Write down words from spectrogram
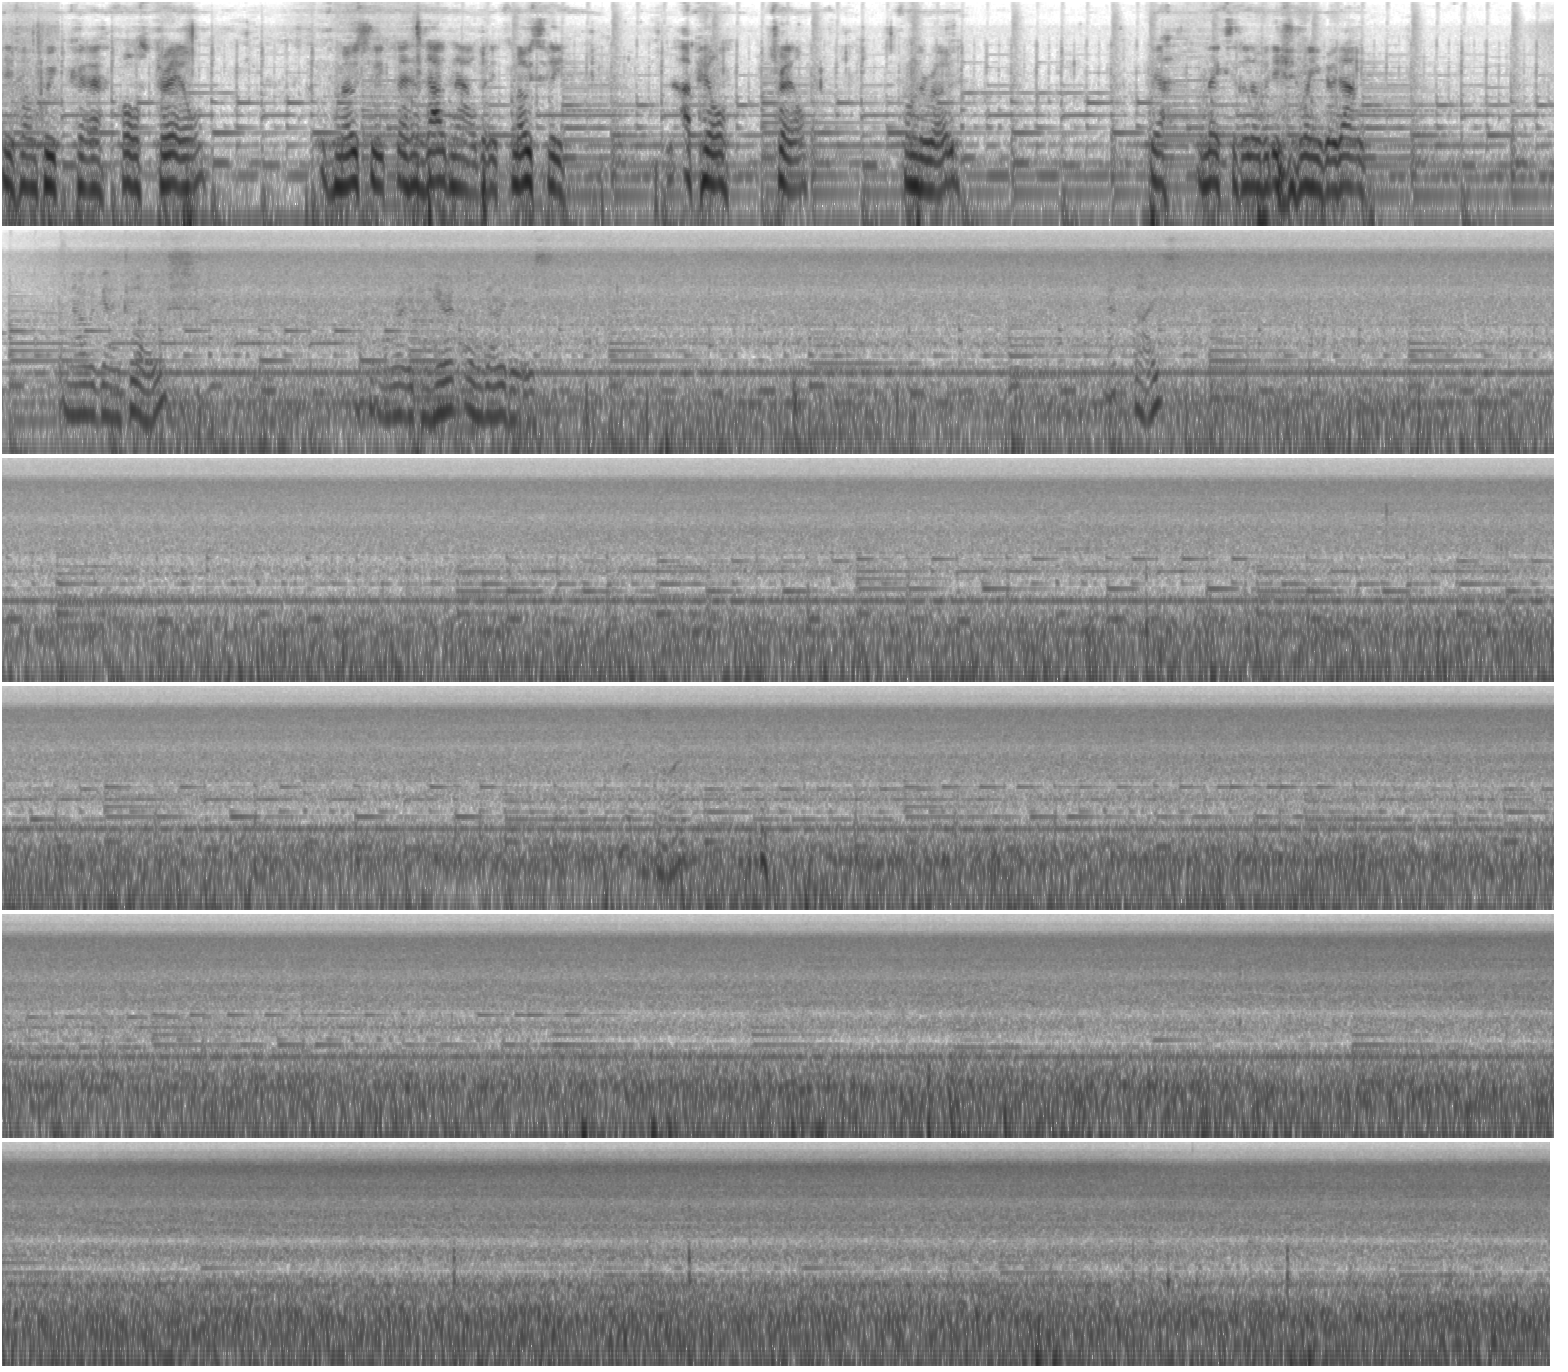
This Long Creek uh, Falls Trail is mostly Pleasant's out now, but it's mostly an uphill trail from the road. Yeah, it makes it a little bit easier when you go down. Now we're getting close. You already can hear it. Oh, there it is. That's nice.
